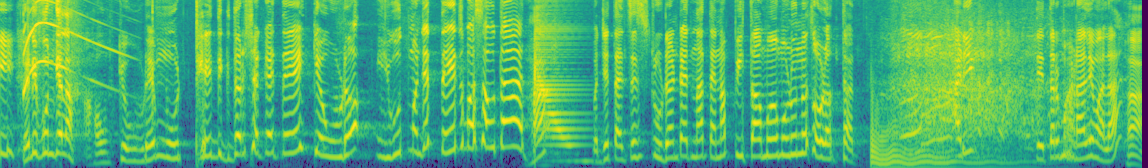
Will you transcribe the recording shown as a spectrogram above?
तुम्ही त्यांनी फोन केला. अहो केवढे मोठे दिग्दर्शक आहेत ते. केवढं युथ म्हणजे तेच बसवतात. म्हणजे त्याचे स्टुडंट आहेत ना त्यांना पितामह म्हणूनच ओळखतात. आणि ते तर म्हणाले मला हा.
